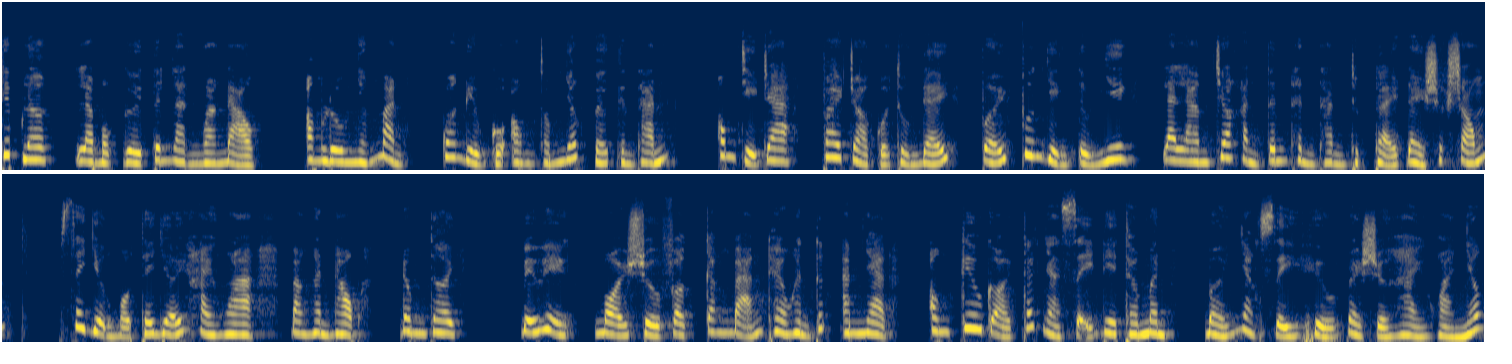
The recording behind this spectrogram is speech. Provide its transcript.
Kepler là một người tinh lành ngoan đạo. Ông luôn nhấn mạnh quan điểm của ông thống nhất với Kinh Thánh. Ông chỉ ra vai trò của Thượng Đế với phương diện tự nhiên là làm cho hành tinh hình thành thực thể đầy sức sống, xây dựng một thế giới hài hòa bằng hình học, đồng thời biểu hiện mọi sự vật căn bản theo hình thức âm nhạc, ông kêu gọi các nhạc sĩ đi theo mình bởi nhạc sĩ hiểu về sự hài hòa nhất.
